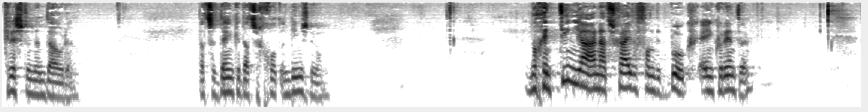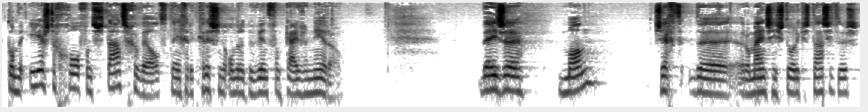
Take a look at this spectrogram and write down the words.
christenen doden. Dat ze denken dat ze God een dienst doen. Nog geen tien jaar na het schrijven van dit boek, 1 Korinthe, kwam de eerste golf van staatsgeweld tegen de christenen onder het bewind van keizer Nero. Deze man, zegt de Romeinse historicus Tacitus,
